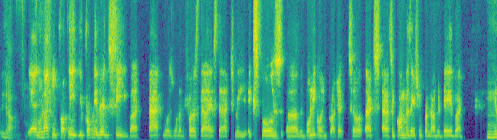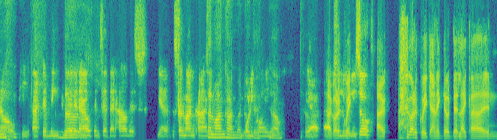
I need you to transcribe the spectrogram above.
Yeah. Yeah. In fact, you probably you probably didn't see, but Pat was one of the first guys to actually expose uh, the Bollycoin project. So that's that's a conversation for another day. But Mm-hmm. You know, he actively tweeted the, it out and said that how this, yeah, the Salman Khan, Salman Khan went, okay. coin, yeah, yeah. I got a quick, so I, I got a quick anecdote that like uh, in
